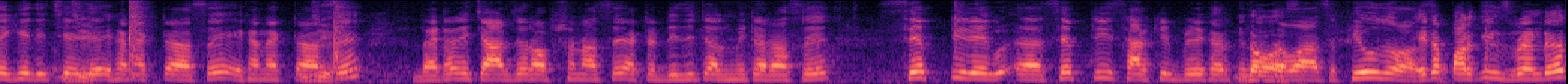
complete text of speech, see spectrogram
দেখিয়ে দিচ্ছি যে এখানে একটা আছে এখানে একটা। আছে ব্যাটারি চার্জার অপশন আছে একটা ডিজিটাল মিটার আছে সেফটি সেফটি সার্কিট ব্রেকার কিন্তু দেওয়া আছে। ফিউজও আছে। এটা পার্কিংস ব্র্যান্ডের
